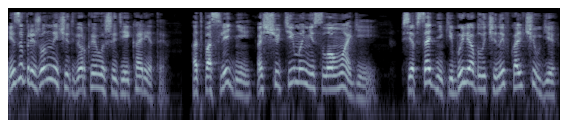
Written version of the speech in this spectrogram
и запряженной четверкой лошадей кареты. От последней ощутимо несло магией. Все всадники были облачены в кольчуги,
